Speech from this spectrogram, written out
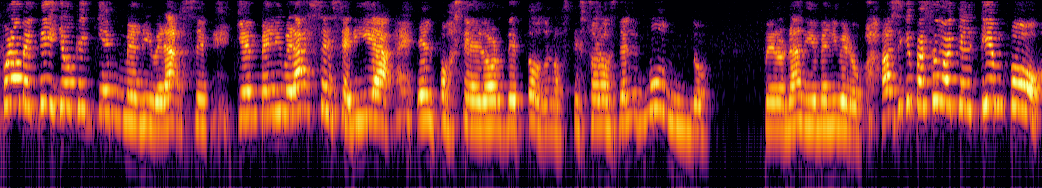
prometí yo que quien me liberase, quien me liberase sería el poseedor de todos los tesoros del mundo pero nadie me liberó. Así que pasado aquel tiempo,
